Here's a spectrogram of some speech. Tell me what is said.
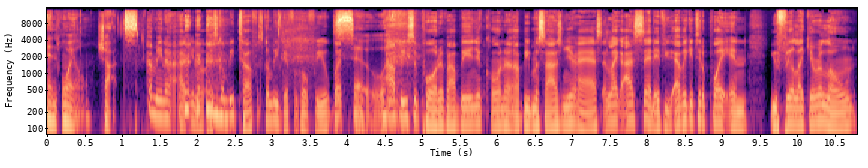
and oil shots. I mean, I, I, you know, it's gonna be tough. It's gonna be difficult for you, but so, I'll be supportive. I'll be in your corner. I'll be massaging your ass. And like I said, if you ever get to the point and you feel like you're alone,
